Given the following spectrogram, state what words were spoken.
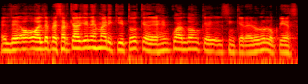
el de, o el de pensar que alguien es mariquito que de vez en cuando, aunque sin querer uno lo piensa.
